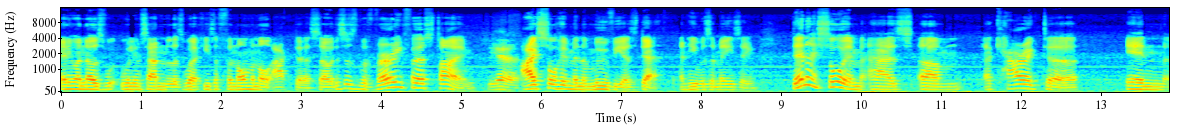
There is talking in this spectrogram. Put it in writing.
anyone knows w- William Sadler's work, he's a phenomenal actor. So this is the very first time yeah. I saw him in a movie as Death, and he was amazing. Then I saw him as um, a character in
